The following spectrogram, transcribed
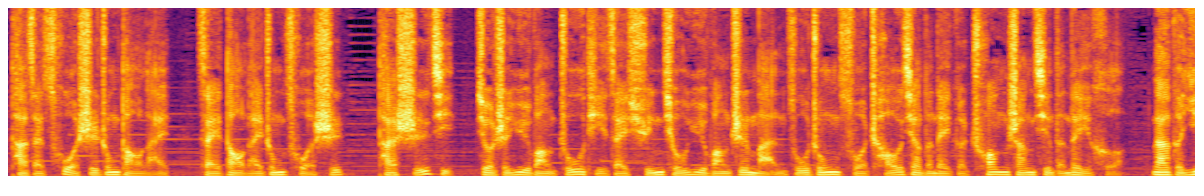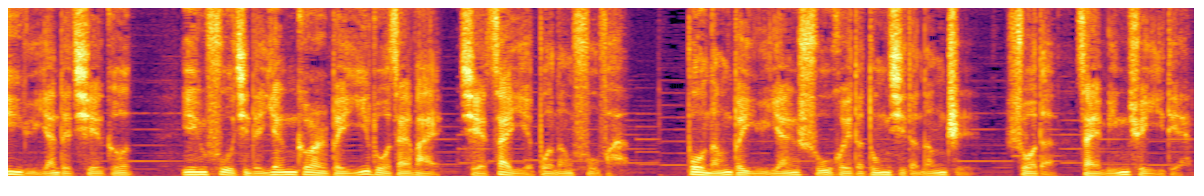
它在错失中到来，在到来中错失。它实际就是欲望主体在寻求欲望之满足中所朝向的那个创伤性的内核，那个因语言的切割，因父亲的阉割而被遗落在外，且再也不能复返，不能被语言赎回的东西的能指。说的再明确一点，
